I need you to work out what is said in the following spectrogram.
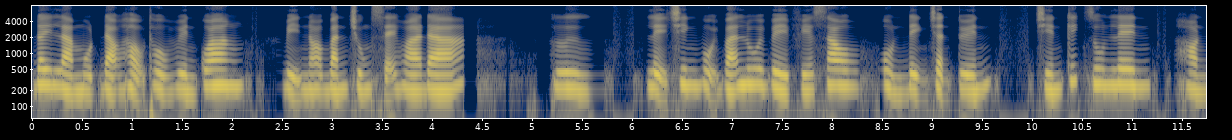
Đây là một đạo hậu thổ huyền quang, bị nó bắn chúng sẽ hóa đá. Hừ, Lệ Trinh vội vã lui về phía sau, ổn định trận tuyến. Chiến kích run lên, hòn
